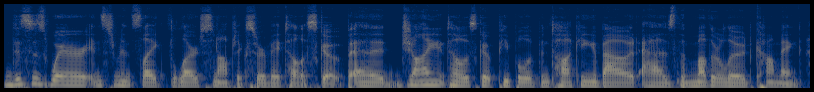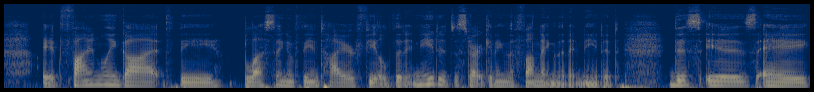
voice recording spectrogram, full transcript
this is where instruments like the Large Synoptic Survey Telescope, a giant telescope people have been talking about as the mother lode coming, it finally got the blessing of the entire field that it needed to start getting the funding that it needed. This is a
